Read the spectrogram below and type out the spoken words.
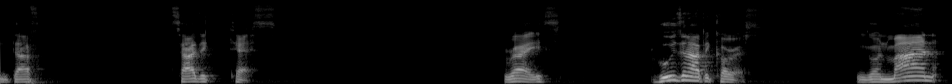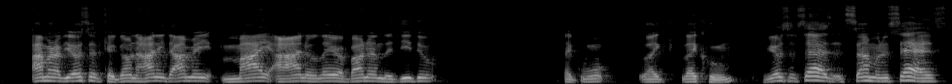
Daf Tzadik Tes writes, Who's an Apikoros? Going man Amar of Yosef Kagon Hani Damri My Anu Le Ledidu. Like like like whom? If Yosef says it's someone who says,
